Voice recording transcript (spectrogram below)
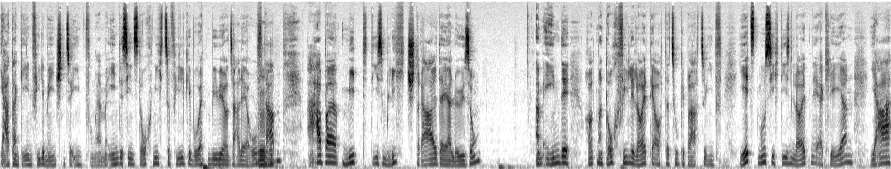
ja, dann gehen viele Menschen zur Impfung. Am Ende sind es doch nicht so viel geworden, wie wir uns alle erhofft mhm. haben, aber mit diesem Lichtstrahl der Erlösung am Ende hat man doch viele Leute auch dazu gebracht zu impfen. Jetzt muss ich diesen Leuten erklären, ja,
